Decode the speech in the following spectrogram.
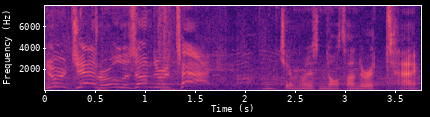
your general is under attack. General is not under attack.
